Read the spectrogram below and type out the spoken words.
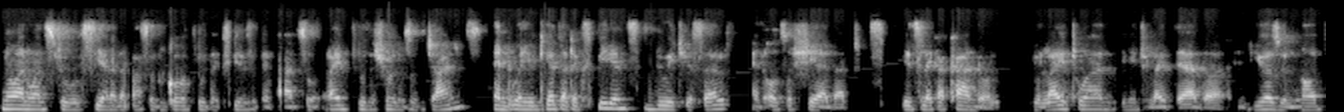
No one wants to see another person go through the experience that they've had. So, ride through the shoulders of giants. And when you get that experience, do it yourself and also share that. It's like a candle. You light one, you need to light the other, and yours will not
